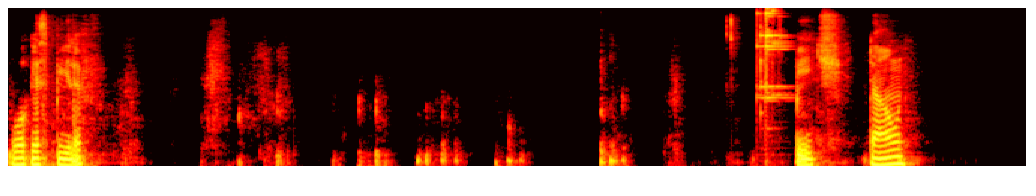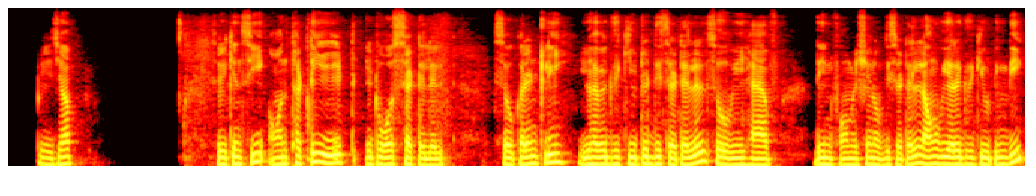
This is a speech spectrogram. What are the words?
work splf page down page up. So you can see on 38 it was setll so currently you have executed the setll so we have the information of the settle now we are executing the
